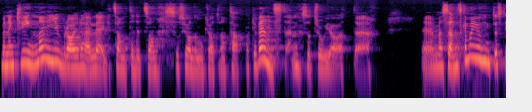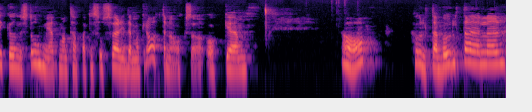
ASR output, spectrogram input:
men en kvinna är ju bra i det här läget samtidigt som Socialdemokraterna tappar till vänstern. Så tror jag att eh, eh, men sen ska man ju inte sticka under stol med att man tappar till Sverigedemokraterna också. Och ehm, ja, Hulta-Bulta eller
